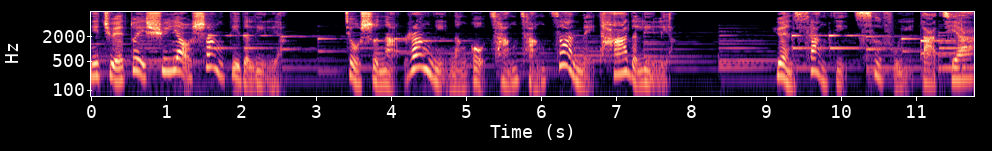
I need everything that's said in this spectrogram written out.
你绝对需要上帝的力量，就是那让你能够常常赞美他的力量。愿上帝赐福于大家。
